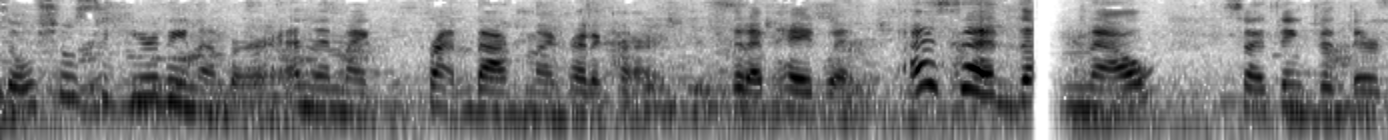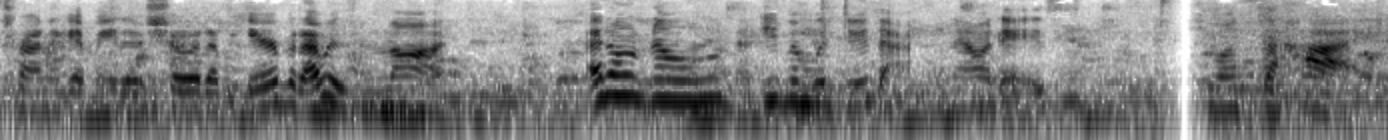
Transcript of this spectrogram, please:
social security number, and then my front and back of my credit card that I paid with. I said no. So I think that they're trying to get me to show it up here, but I was not. I don't know who even would do that nowadays. She wants to hide.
